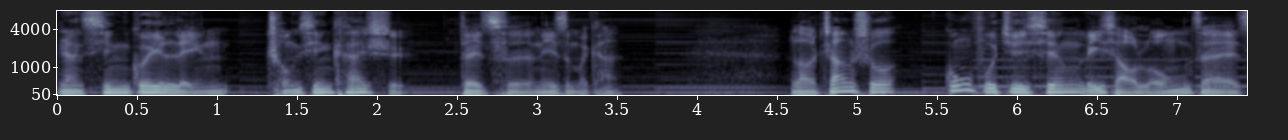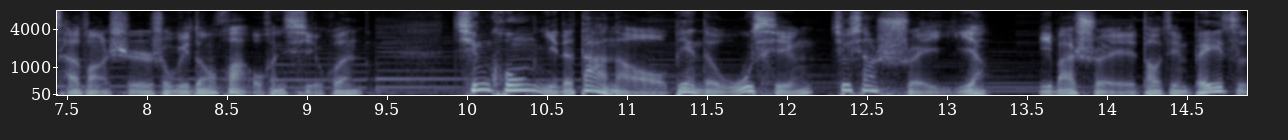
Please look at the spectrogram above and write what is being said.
让心归零，重新开始。对此你怎么看？老张说，功夫巨星李小龙在采访时说过一段话，我很喜欢：清空你的大脑，变得无形，就像水一样。你把水倒进杯子，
